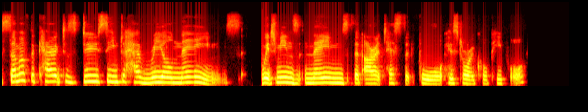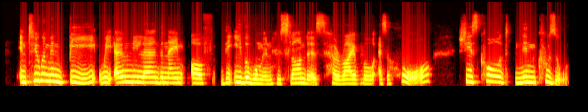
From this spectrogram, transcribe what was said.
some of the characters do seem to have real names, which means names that are attested for historical people. In Two Women B, we only learn the name of the evil woman who slanders her rival as a whore. She is called Ninkuzu,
